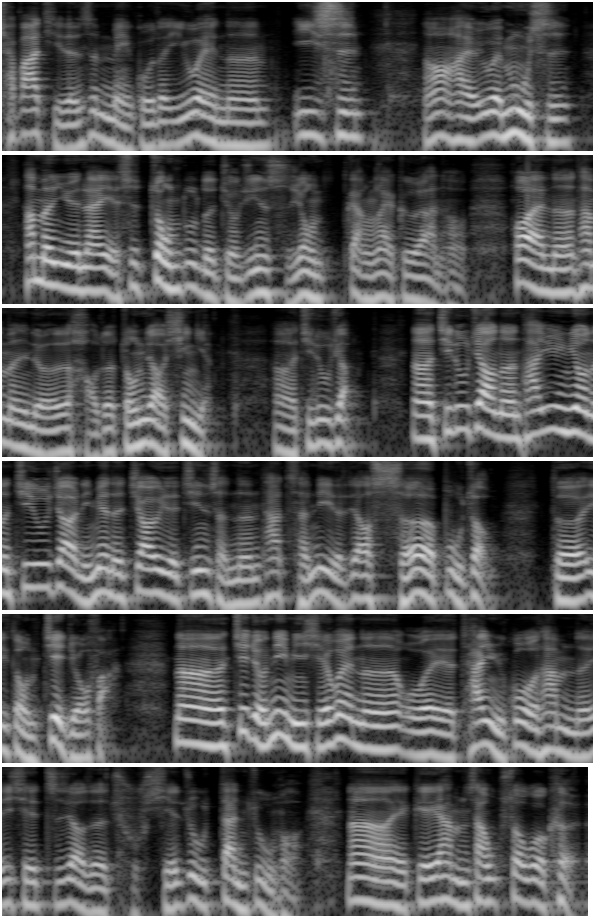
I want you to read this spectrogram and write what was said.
开发起人是美国的一位呢医师，然后还有一位牧师，他们原来也是重度的酒精使用障碍个案哈。后来呢，他们有好的宗教信仰啊，基督教。那基督教呢，它运用了基督教里面的教育的精神呢，它成立了叫十二步骤的一种戒酒法。那戒酒匿名协会呢，我也参与过他们的一些资料的协助赞助哈。那也给他们上授过课。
